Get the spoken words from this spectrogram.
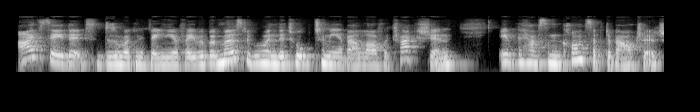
I say that it doesn't work in your favor, but most people, when they talk to me about law of attraction, if they have some concept about it,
